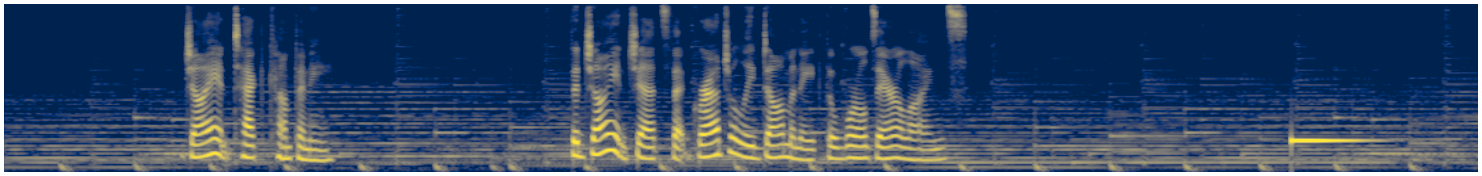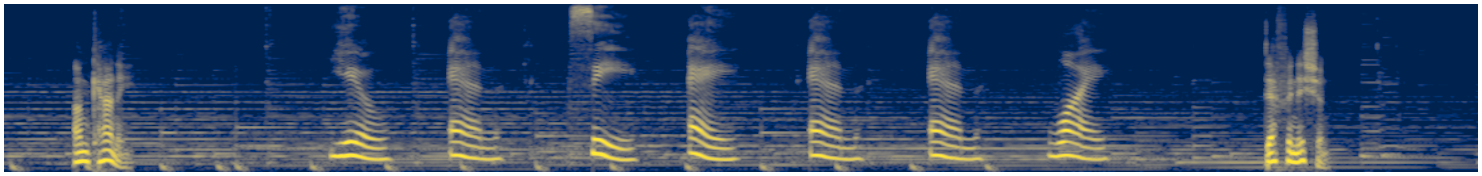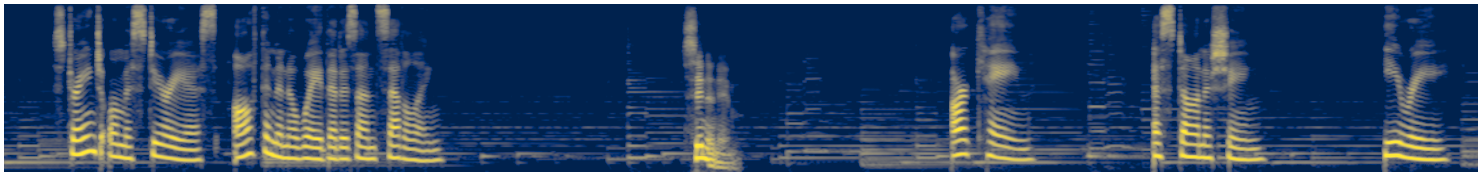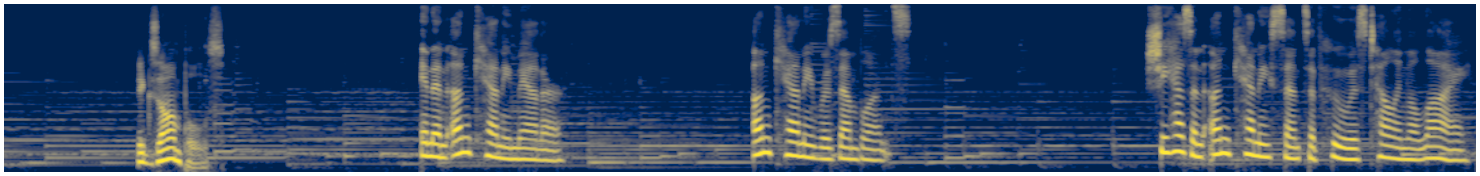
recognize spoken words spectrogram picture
Giant tech company. The giant jets that gradually dominate the world's airlines. Uncanny U N C A N N Y Definition Strange or mysterious, often in a way that is unsettling. Synonym Arcane, Astonishing, Eerie. Examples In an uncanny manner. Uncanny resemblance. She has an uncanny sense of who is telling a lie.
